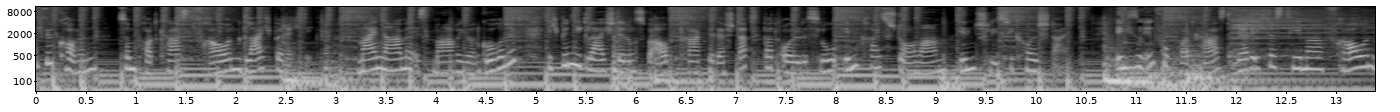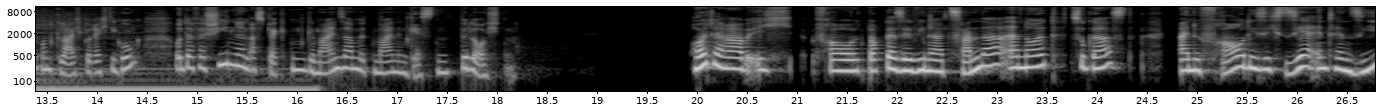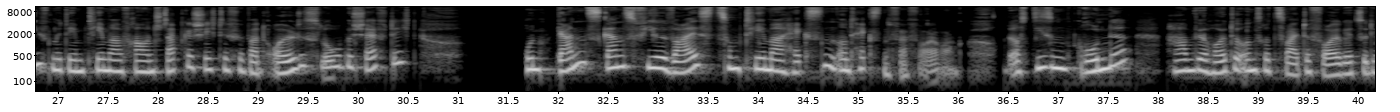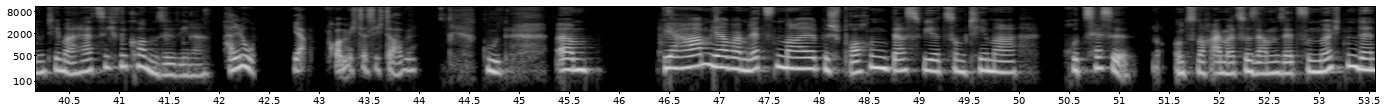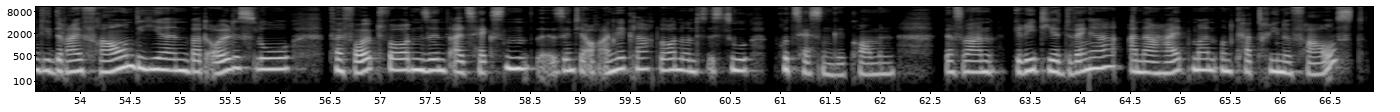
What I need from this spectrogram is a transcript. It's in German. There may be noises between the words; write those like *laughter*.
Herzlich willkommen zum Podcast Frauen gleichberechtigt. Mein Name ist Marion Gurlitt. Ich bin die Gleichstellungsbeauftragte der Stadt Bad Oldesloe im Kreis Stormarn in Schleswig-Holstein. In diesem Infopodcast werde ich das Thema Frauen und Gleichberechtigung unter verschiedenen Aspekten gemeinsam mit meinen Gästen beleuchten. Heute habe ich Frau Dr. Silvina Zander erneut zu Gast. Eine Frau, die sich sehr intensiv mit dem Thema Frauenstadtgeschichte für Bad Oldesloe beschäftigt und ganz, ganz viel weiß zum Thema Hexen und Hexenverfolgung. Und aus diesem Grunde haben wir heute unsere zweite Folge zu dem Thema. Herzlich willkommen, Silvina. Hallo. Ja, freue mich, dass ich da bin. Gut. Ähm, wir haben ja beim letzten Mal besprochen, dass wir zum Thema Prozesse uns noch einmal zusammensetzen möchten, denn die drei Frauen, die hier in Bad Oldesloe verfolgt worden sind als Hexen, äh, sind ja auch angeklagt worden und es ist zu Prozessen gekommen. Das waren Gretje Dwenger, Anna Heidmann und Katrine Faust.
